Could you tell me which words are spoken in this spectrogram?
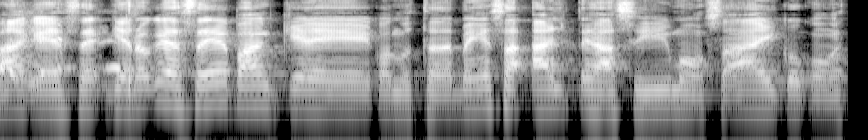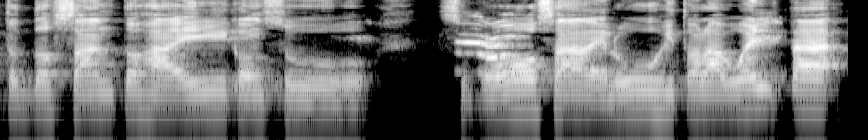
Para que se- quiero que sepan que cuando ustedes ven esas artes así, mosaico, con estos dos santos ahí, con su, su cosa de luz y toda la vuelta,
